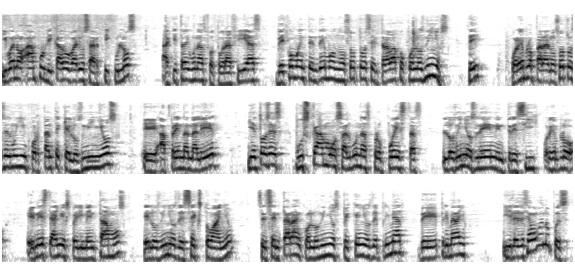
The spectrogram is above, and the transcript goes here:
Y bueno, han publicado varios artículos. Aquí traigo unas fotografías de cómo entendemos nosotros el trabajo con los niños. ¿sí? Por ejemplo, para nosotros es muy importante que los niños eh, aprendan a leer. Y entonces buscamos algunas propuestas. Los niños leen entre sí. Por ejemplo, en este año experimentamos que los niños de sexto año se sentaran con los niños pequeños de primer, de primer año. Y les decíamos, bueno, pues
